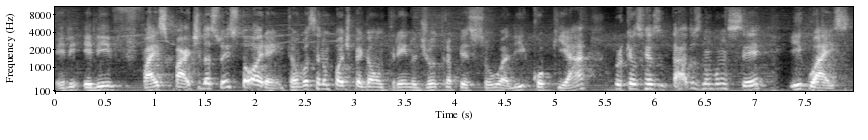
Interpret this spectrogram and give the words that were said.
ele, ele faz parte da sua história. Então você não pode pegar um treino de outra pessoa ali, copiar, porque os resultados não vão ser iguais.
